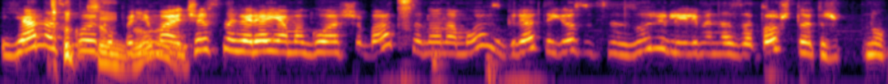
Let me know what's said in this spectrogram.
я, насколько цензура. понимаю, честно говоря, я могу ошибаться, но, на мой взгляд, ее зацензурили именно за то, что это же, ну,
